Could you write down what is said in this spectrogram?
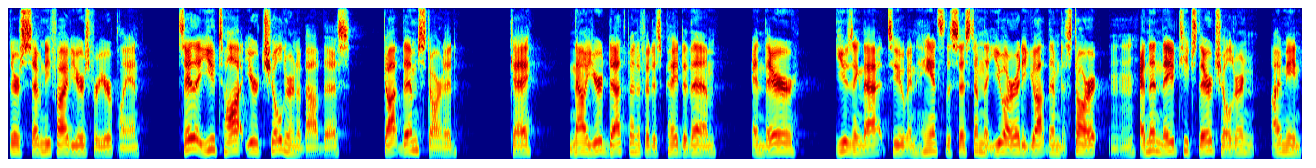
there's 75 years for your plan. Say that you taught your children about this, got them started, okay? Now your death benefit is paid to them and they're using that to enhance the system that you already got them to start. mhm. And then they teach their children. I mean,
